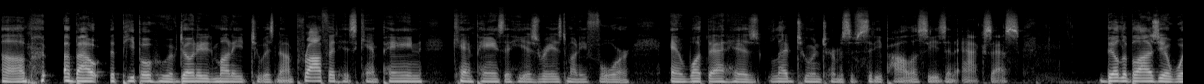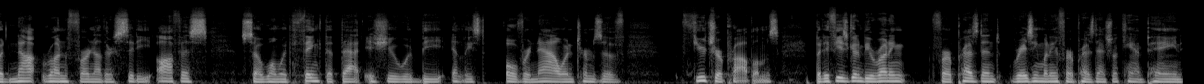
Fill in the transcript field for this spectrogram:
um, about the people who have donated money to his nonprofit, his campaign, campaigns that he has raised money for, and what that has led to in terms of city policies and access. Bill de Blasio would not run for another city office, so one would think that that issue would be at least over now in terms of future problems. But if he's going to be running for a president, raising money for a presidential campaign,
